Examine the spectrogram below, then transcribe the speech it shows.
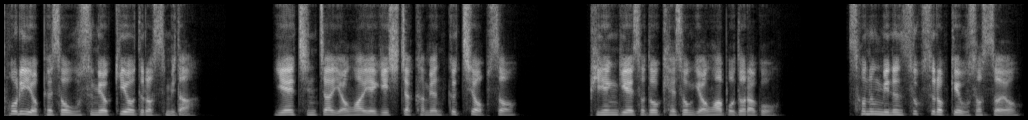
폴이 옆에서 웃으며 끼어들었습니다. 얘 진짜 영화 얘기 시작하면 끝이 없어. 비행기에서도 계속 영화 보더라고. 손흥민은 쑥스럽게 웃었어요.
